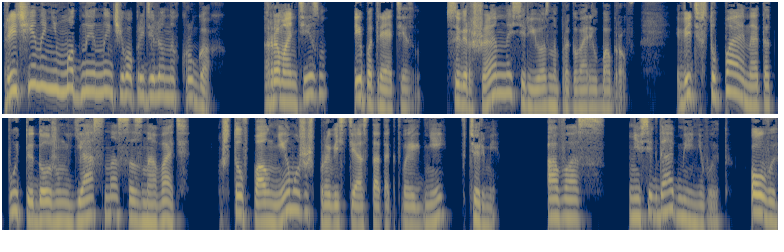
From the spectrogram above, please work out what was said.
Причины не модные нынче в определенных кругах. Романтизм и патриотизм. Совершенно серьезно проговорил Бобров. Ведь, вступая на этот путь, ты должен ясно осознавать, что вполне можешь провести остаток твоих дней в тюрьме. А вас не всегда обменивают? Овы,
